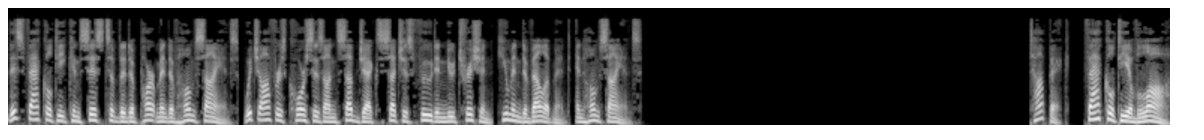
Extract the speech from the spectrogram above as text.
This faculty consists of the Department of Home Science, which offers courses on subjects such as food and nutrition, human development, and home science. Faculty of Law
